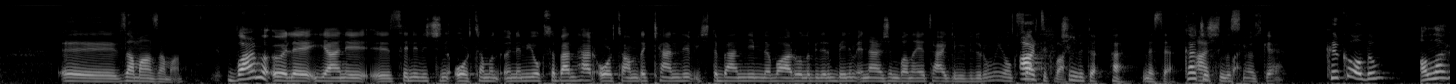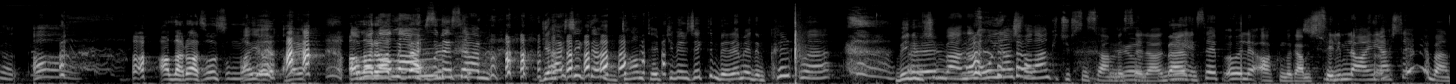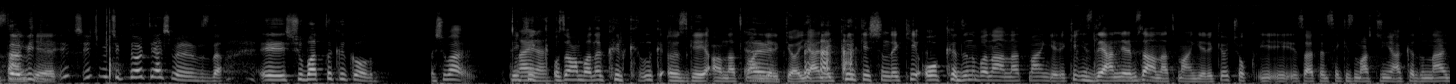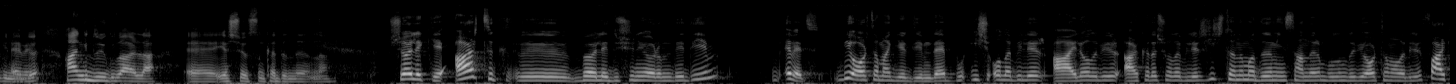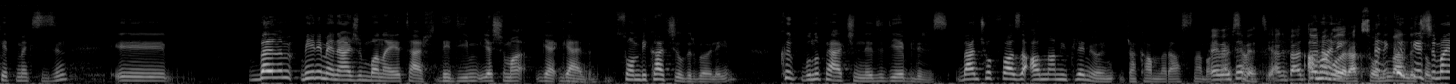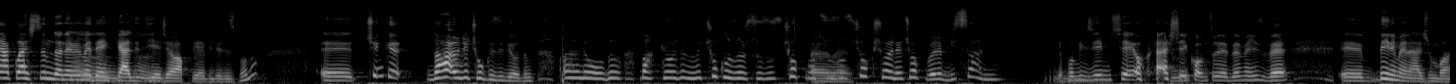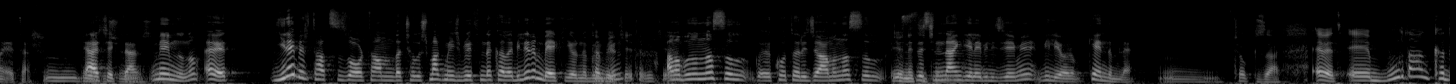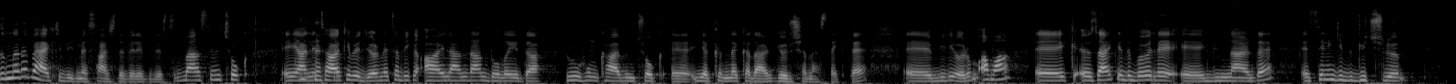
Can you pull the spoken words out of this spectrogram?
Ee, zaman zaman. Var mı öyle yani e, senin için ortamın önemi yoksa ben her ortamda kendi işte benliğimle var olabilirim benim enerjim bana yeter gibi bir durumu yoksa Artık var. Şimdi de, heh, mesela kaç Artık yaşındasın Özge? 40 oldum. Allah razı Aa, Allah razı olsun mu? ay, ay, Allah aman rahatlık Allah'ım mı versin. desem gerçekten tam tepki verecektim veremedim 40 mı? Benim için benden 10 yaş falan küçüksün sen mesela. Yok, ben- Niyeyse hep öyle aklımda kalmış. Selim'le aynı yaştayım ya ben sanki. Tabii ki. 3 üç, buçuk 4 yaş var aramızda. Ee, Şubat'ta 40 oldum. Şu var. Peki Aynen. o zaman bana 40'lık Özge'yi anlatman Evet. gerekiyor. Yani 40 yaşındaki o kadını bana anlatman gerekiyor. İzleyenlerimize anlatman gerekiyor. Çok zaten 8 Mart Dünya Kadınlar Günü'ydü. Evet. Hangi duygularla e, yaşıyorsun kadınlığını? Şöyle ki artık e, böyle düşünüyorum dediğim evet bir ortama girdiğimde bu iş olabilir, aile olabilir, arkadaş olabilir, hiç tanımadığım insanların bulunduğu bir ortam olabilir fark etmeksizin e, benim benim enerjim bana yeter dediğim yaşıma ge- geldim. Son birkaç yıldır böyleyim. 40 bunu perçinledi diyebiliriz. Ben çok fazla anlam yüklemiyorum rakamlara aslına bakarsan. Evet evet. Yani ben Ama dönem hani- olarak sordum. hani ben 40 de çok. yaşıma yaklaştığım dönemime Hmm, denk geldi hmm. diye cevaplayabiliriz bunu. Ee, çünkü daha önce çok üzülüyordum. Öyle oldu. Bak gördün mü çok huzursuzuz, çok mutsuzuz, Evet. çok şöyle, çok böyle. Bir saniye. Yapabileceğim bir şey yok. Her şeyi kontrol edemeyiz ve e, benim enerjim bana yeter. Hmm, diye Gerçekten düşünüyorsun. memnunum. Evet. Yine bir tatsız ortamda çalışmak mecburiyetinde kalabilirim belki yarın öbür Tabii gün. ki tabii ki. Ama bunu nasıl e, kotaracağımı, nasıl üstesinden gelebileceğimi biliyorum kendimle. Hmm, çok güzel. Evet, e, buradan kadınlara belki bir mesaj da verebilirsin. Ben seni çok e, yani takip ediyorum ve tabii ki ailenden dolayı da ruhum kalbim çok e, yakın ne kadar görüşemezsek de e, biliyorum. Ama e, özellikle de böyle e, günlerde e, senin gibi güçlü,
